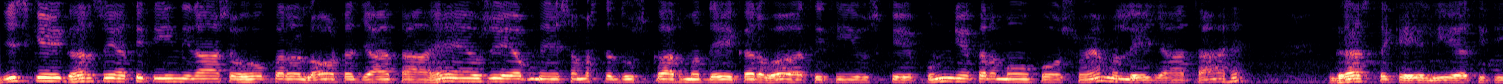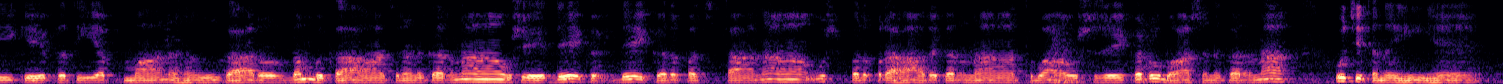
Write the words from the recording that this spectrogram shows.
जिसके घर से अतिथि निराश होकर लौट जाता है, उसे अपने समस्त दुष्कर्म देकर वह अतिथि उसके पुण्य कर्मों को स्वयं ले जाता है। गृहस्थ के लिए अतिथि के प्रति अपमान, अहंकार और दम्भ का आचरण करना, उसे देख, देकर पछताना, उस पर प्रहार करना अथवा उससे कटु भाषण करना उचित नहीं है।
